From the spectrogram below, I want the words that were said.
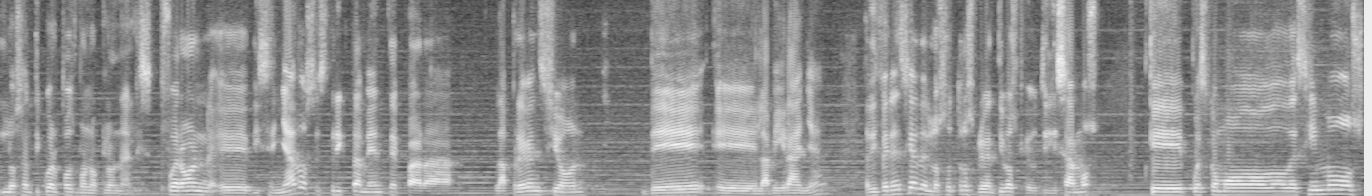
los anticuerpos monoclonales. Fueron eh, diseñados estrictamente para la prevención de eh, la migraña, a diferencia de los otros preventivos que utilizamos, que pues como decimos,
